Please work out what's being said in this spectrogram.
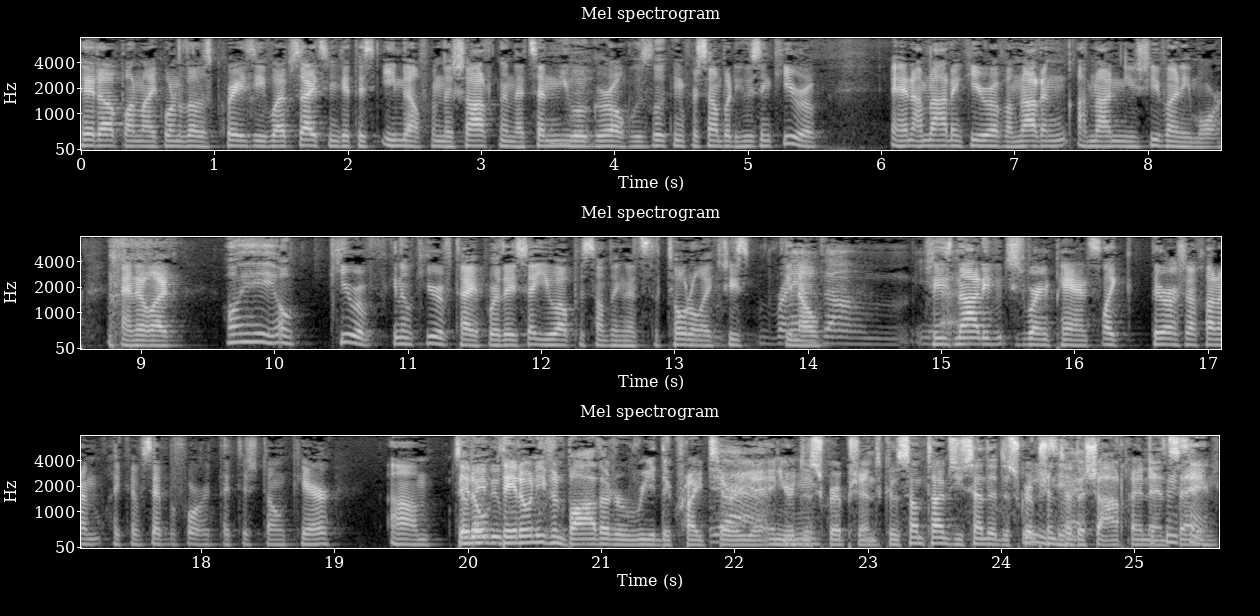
hit up on like one of those crazy websites and you get this email from the shadchan that's sending you a girl who's looking for somebody who's in Kirov, and I'm not in Kirov. I'm not in I'm not in yeshiva anymore. And they're like, oh yeah, yeah, oh Kirov, you know Kirov type, where they set you up with something that's the total like she's you know Random. she's not even she's wearing pants. Like there are shadchan like I've said before that just don't care. Um, so They don't. maybe- They don't even bother to read the criteria Yeah. in your descriptions because sometimes you send a description Please, to the shadchan and It's say,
